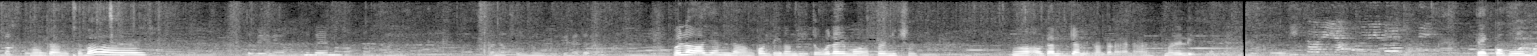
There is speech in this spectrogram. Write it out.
Ibag ko. Mga gamit sa bahay. Sabihin nila, ano ba yung mga pang panakon yung pinadala? Wala, ayan lang. Konti lang dito. Wala yung mga furniture. Oh, gamit-gamit lang talaga na ano, maliliit lang. Teko Homo.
